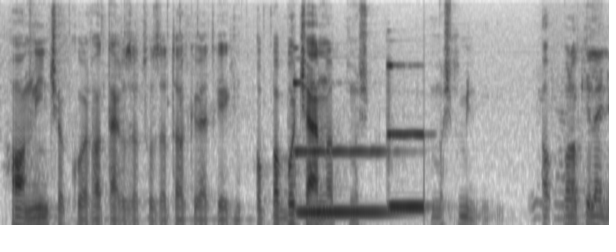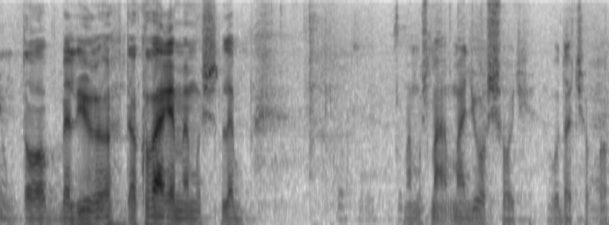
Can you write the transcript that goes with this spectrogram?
Ha nincs, akkor határozathozatal következik. Oppa, bocsánat, most, most mi, a, valaki lenyomta belülről, de akkor várjál, mert most le... Már most már, már gyors, hogy oda csap a...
